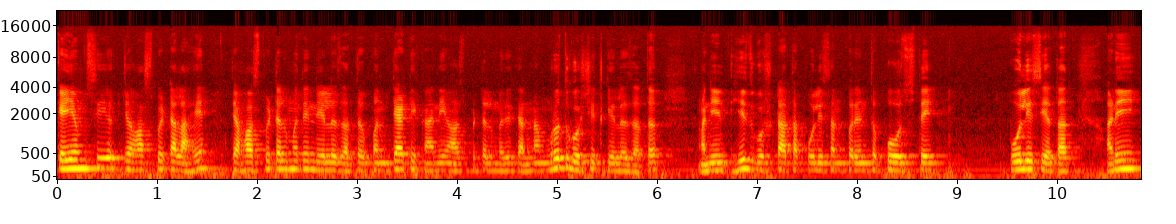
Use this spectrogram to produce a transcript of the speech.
K M C J hospital आहे त्या हॉस्पिटलमध्ये नेलं जातं. पण त्या ठिकाणी हॉस्पिटलमध्ये त्यांना मृत घोषित केलं जातं. आणि हीच गोष्ट आता पोलिसांपर्यंत पोहोचते. पोलीस येतात. आणि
